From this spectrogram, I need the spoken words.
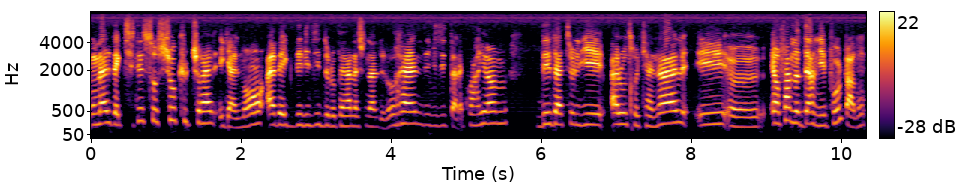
on a des activités socio-culturelles également avec des visites de l'Opéra national de Lorraine, des visites à l'aquarium, des ateliers à l'autre canal et, euh, enfin notre dernier pôle, pardon,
